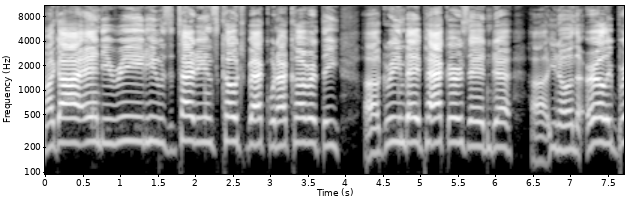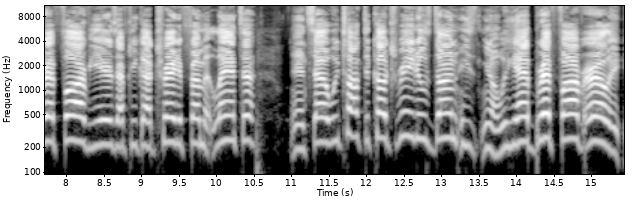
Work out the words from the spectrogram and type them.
my guy Andy Reid. He was the tight ends coach back when I covered the uh, Green Bay Packers, and uh, uh you know in the early Brett Favre years after he got traded from Atlanta. And so we talked to Coach Reid, who's done. He's you know he had Brett Favre early,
